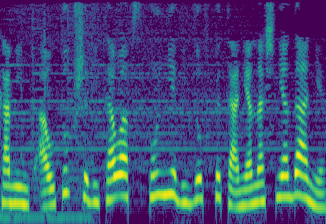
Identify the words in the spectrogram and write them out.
coming outu przywitała wspólnie widzów pytania na śniadanie.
